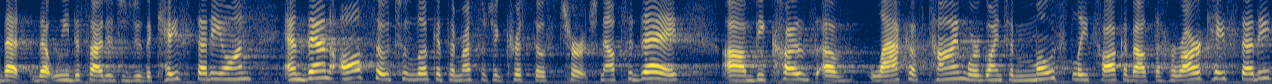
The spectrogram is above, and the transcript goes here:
that, that we decided to do the case study on, and then also to look at the Meserete Kristos Church. Now, today, uh, because of lack of time, we're going to mostly talk about the Harar case study,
